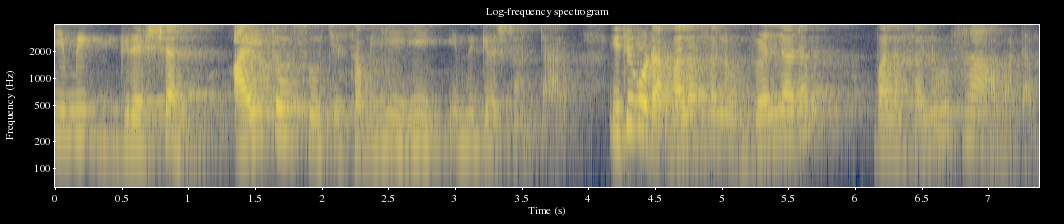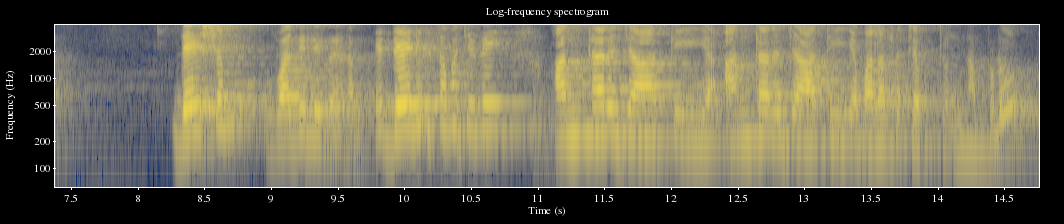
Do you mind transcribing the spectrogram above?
ఇమిగ్రేషన్. ఐతో సూచిస్తాం ఈ ఈ ఇమిగ్రేషన్ అంటారు. ఇది కూడా వలసలు వెళ్ళడం వలసలు రావడం. దేశం వదిలి వెళ్ళడం. దేనికి సంబంధించింది? అంతర్జాతీయ అంతర్జాతీయ వలస చెప్తున్నప్పుడు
